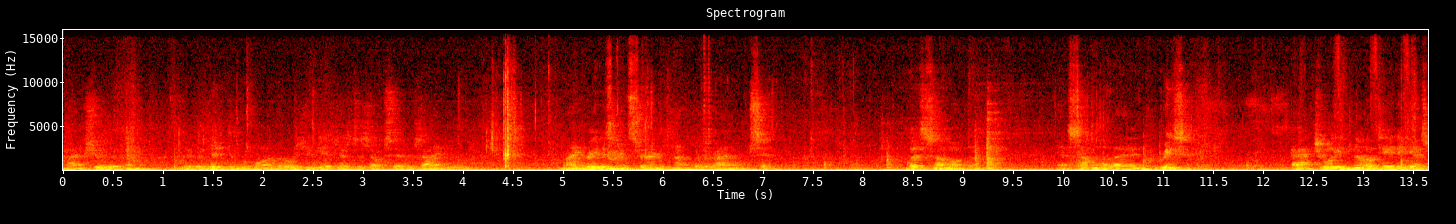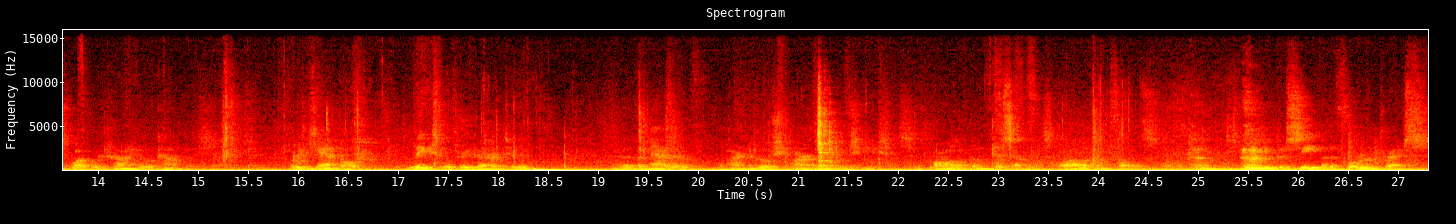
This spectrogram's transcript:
And I'm sure that when you're the victim of one of those, you get just as upset as I do. My greatest concern is not whether I'm upset, but some of them, and some that I recently, actually militate against what we're trying to accomplish. For example, leaks with regard to uh, the matter of our negoti- our negotiations. All of them dishonest, all of them false. You could see by the foreign press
